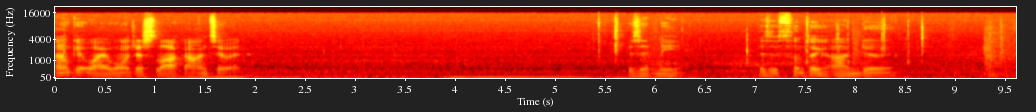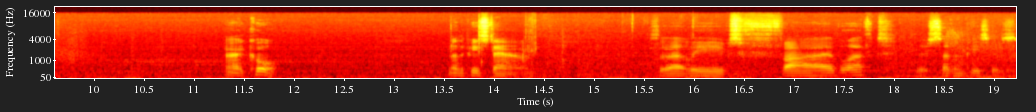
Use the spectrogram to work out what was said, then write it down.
I don't get why it won't just lock onto it. Is it me? Is it something I'm doing? Alright, cool. Another piece down. So that leaves five left. There's seven pieces.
